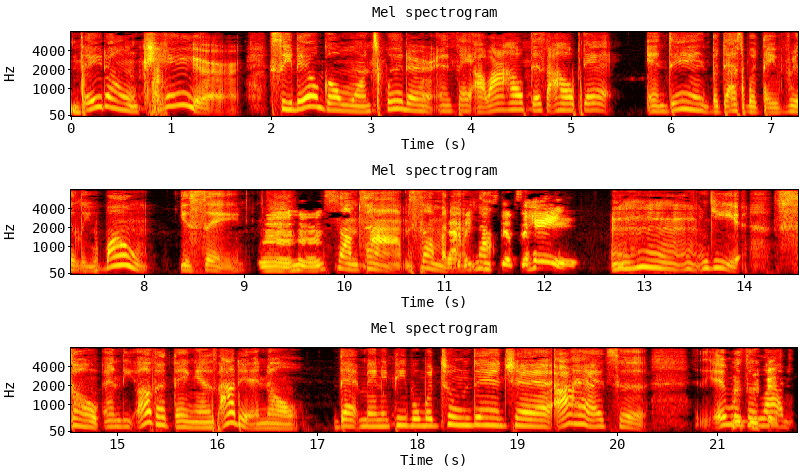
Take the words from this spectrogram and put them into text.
They don't care. See, they'll go on Twitter and say, "Oh, I hope this, I hope that," and then, but that's what they really want. You see, Mm-hmm. sometimes some of Gotta be two not. steps ahead. Mm-hmm, yeah. So, and the other thing is, I didn't know that many people were tuned in. Chad, I had to. It was a lot.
